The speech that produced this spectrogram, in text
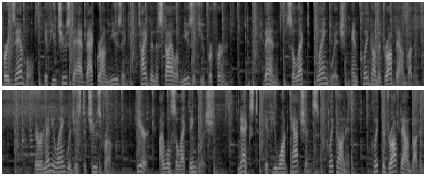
For example, if you choose to add background music, type in the style of music you prefer. Then, select Language and click on the drop-down button. There are many languages to choose from. Here, I will select English. Next, if you want captions, click on it. Click the drop-down button,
